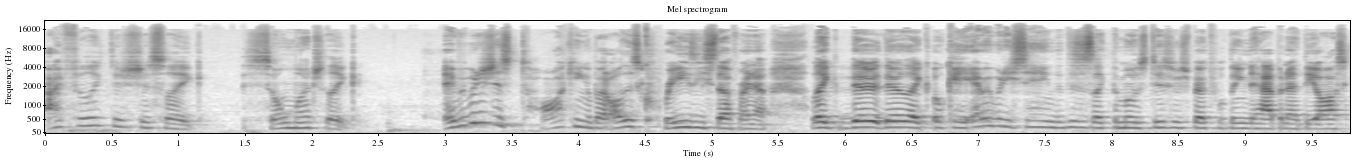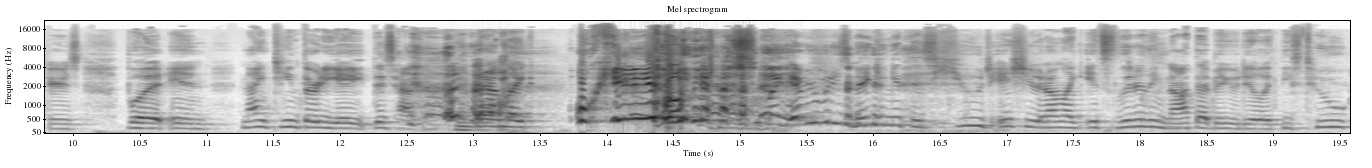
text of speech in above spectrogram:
I feel like there's just like so much like everybody's just talking about all this crazy stuff right now. Like they're they're like, okay, everybody's saying that this is like the most disrespectful thing to happen at the Oscars, but in 1938 this happened, and I'm like. Okay, like everybody's making it this huge issue, and I'm like, it's literally not that big of a deal. Like these two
